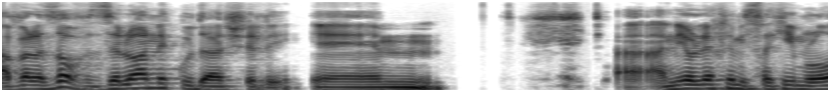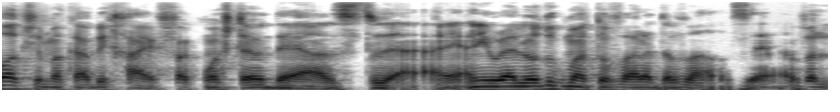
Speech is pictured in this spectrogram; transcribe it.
אבל עזוב, זה לא הנקודה שלי. אני הולך למשחקים לא רק של מכבי חיפה כמו שאתה יודע אז אתה יודע, אני אולי לא דוגמה טובה לדבר הזה אבל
